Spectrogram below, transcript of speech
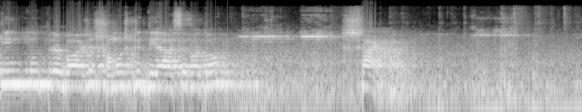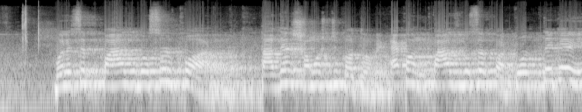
তিন পুত্রের বয়সের সমষ্টি দেওয়া আছে কত? ষাট। বলেছে পাঁচ বছর পর তাদের সমষ্টি কত হবে? এখন পাঁচ বছর পর প্রত্যেকেরই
